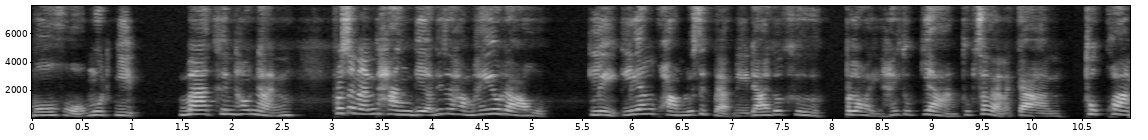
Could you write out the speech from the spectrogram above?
โมโหหงุดหงิด มากขึ้นเท่านั้น เพราะฉะนั้นทางเดียวที่จะทำให้เรา หลีกเลี่ยงความรู้สึกแบบนี้ได้ก็คือ ปล่อยให้ทุกอย่างทุกสถานการณ์ ทุกความ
